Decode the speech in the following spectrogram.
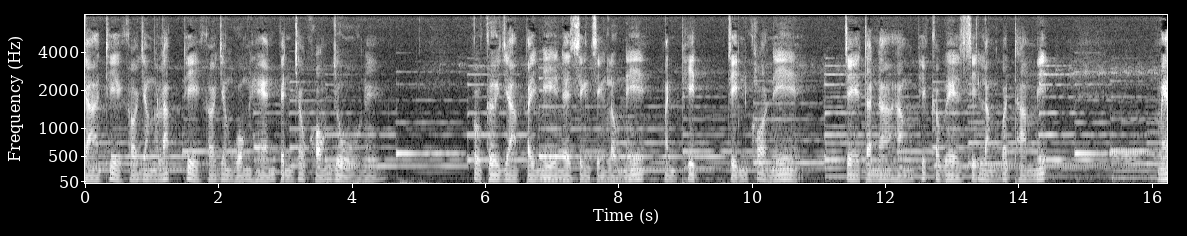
ยาที่เขายังรักที่เขายังหวงแหนเป็นเจ้าของอยู่เนี่ยก็คืออยากไปมีในสิ่งสิ่งเหล่านี้มันผิดศีลข้อนี้ เจตนาหังพิกเวศิลังวัฏามิ แม้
